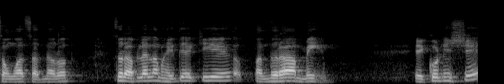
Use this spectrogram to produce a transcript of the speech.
संवाद साधणार आहोत. सर आपल्याला माहिती आहे की पंधरा मे एकोणीसशे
